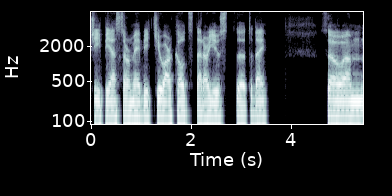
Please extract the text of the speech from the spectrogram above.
GPS or maybe QR codes that are used today. So um,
